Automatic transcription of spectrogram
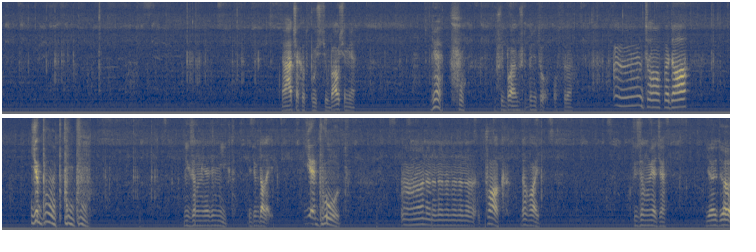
A, czek odpuścił, bał się mnie. Nie! Fu! Już się bałem, że to będzie to ostre. Mm, co, peda? Jebu! Pu, pu. Nikt za mną nie jedzie, nikt. Jedziemy dalej. Jebut! No, no, no, no, no, no, no, no. Fuck! Dawaj. Ktoś za mną jedzie. Jedzie!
